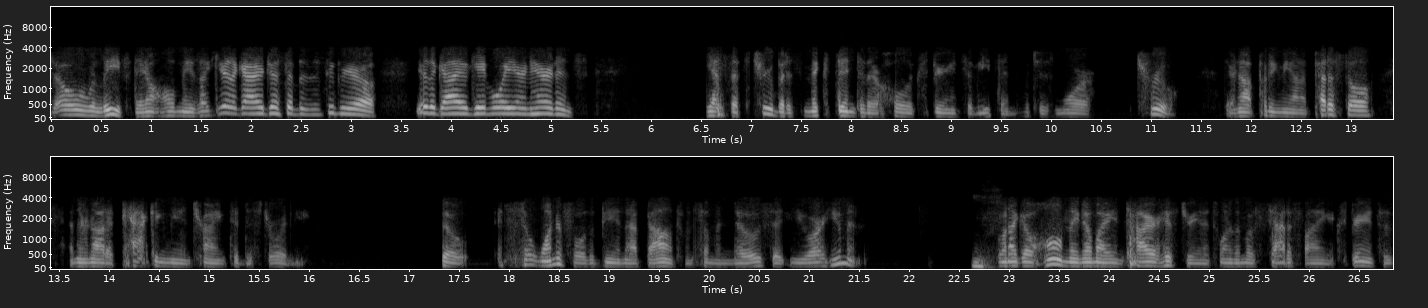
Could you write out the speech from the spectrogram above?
so relief. They don't hold me as like, you're the guy who dressed up as a superhero. You're the guy who gave away your inheritance. Yes, that's true, but it's mixed into their whole experience of Ethan, which is more true. They're not putting me on a pedestal and they're not attacking me and trying to destroy me. So it's so wonderful to be in that balance when someone knows that you are human. Hmm. When I go home, they know my entire history, and it's one of the most satisfying experiences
